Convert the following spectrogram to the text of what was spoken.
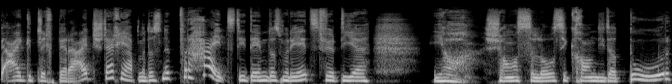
eigentlich bereitsteht, hat man das nicht verheizt, indem dass man jetzt für die ja, chancenlose Kandidatur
